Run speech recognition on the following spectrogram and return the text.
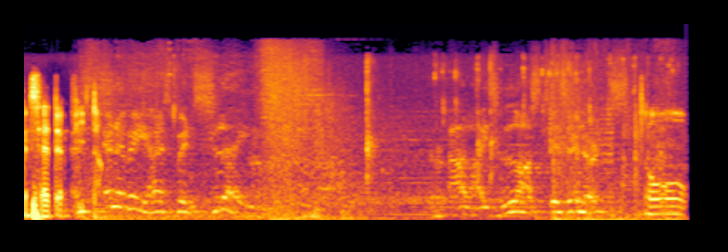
Ska se den filen. Enemy has been slain. Your allies lost his innards. Åh,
